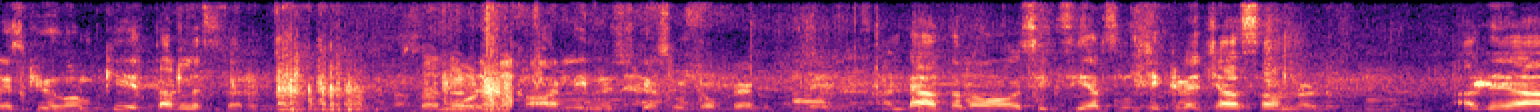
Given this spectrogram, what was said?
రెస్క్యూ హోమ్కి తరలిస్తారు. కార్లు ఇన్వెస్టిగేషన్కి ఉపయోగం అంటే అతను సిక్స్ ఇయర్స్ నుంచి ఇక్కడే చేస్తూ ఉన్నాడు. అదే ఆ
